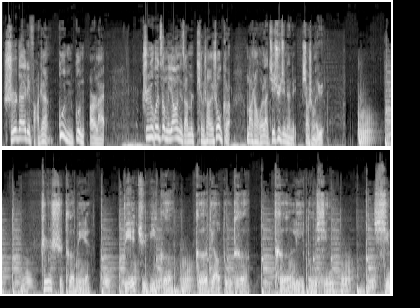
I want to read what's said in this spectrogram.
时代的发展滚滚而来，至于会怎么样呢？咱们听上一首歌，马上回来继续今天的笑声雷雨。真实特别，别具一格，格调独特，特立独行，行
